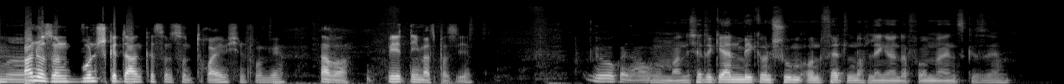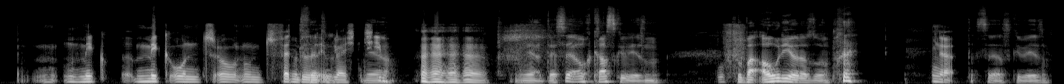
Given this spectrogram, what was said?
Ja. War nur so ein Wunschgedanke, so, so ein Träumchen von mir. Aber wird niemals passieren. Ja, Oh genau. Mann, ich hätte gern Mick und Schum und Vettel noch länger in der Formel 1 gesehen. Mick, Mick und, und, und Vettel, Und Vettel, im gleichen Team. ja. Ja. Das wäre auch krass gewesen. So bei Audi oder so. ja. Das wäre es gewesen.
